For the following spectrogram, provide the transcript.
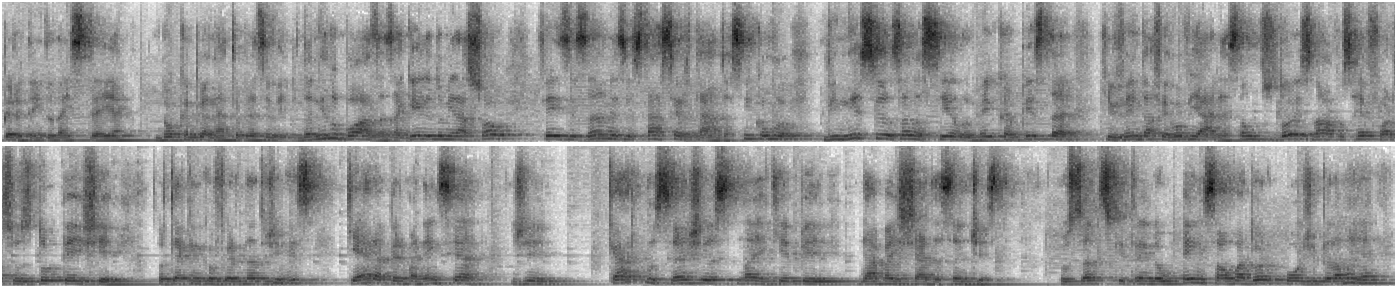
perdendo na estreia do Campeonato Brasileiro. Danilo Bosa, zagueiro do Mirassol, fez exames e está acertado, assim como Vinícius Anocelo, meio-campista que vem da Ferroviária. São os dois novos reforços do Peixe. O técnico Fernando Diniz quer a permanência de Carlos Sanches na equipe da Baixada Santista. O Santos, que treinou em Salvador hoje pela manhã,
